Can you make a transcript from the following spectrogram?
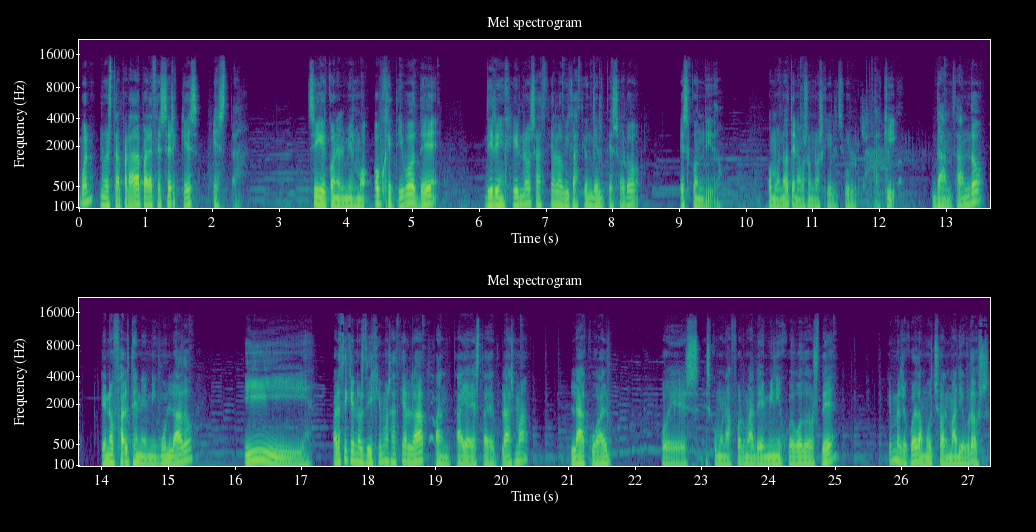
Bueno, nuestra parada parece ser que es esta. Sigue con el mismo objetivo de dirigirnos hacia la ubicación del tesoro escondido. Como no, tenemos unos Hillsul aquí danzando. Que no falten en ningún lado. Y parece que nos dirigimos hacia la pantalla esta de plasma. La cual pues es como una forma de minijuego 2D que me recuerda mucho al Mario Bros.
